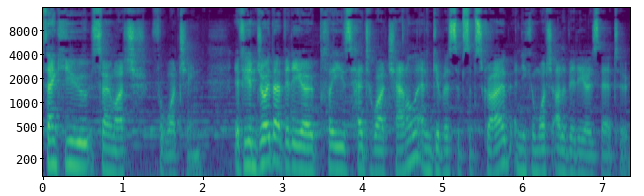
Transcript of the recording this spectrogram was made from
Thank you so much for watching. If you enjoyed that video, please head to our channel and give us a subscribe and you can watch other videos there too.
